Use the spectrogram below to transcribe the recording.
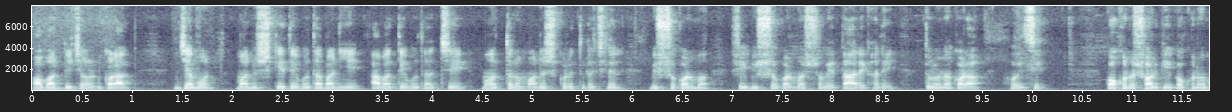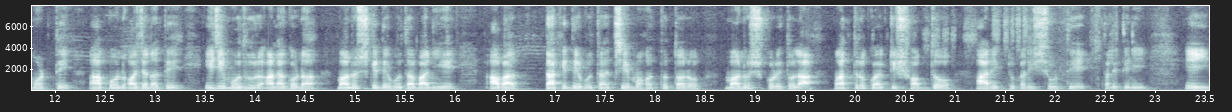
অবাধ বিচরণ করান। যেমন মানুষকে দেবতা বানিয়ে আবার দেবতার চেয়ে মহত্তর মানুষ করে তুলেছিলেন বিশ্বকর্মা, সেই বিশ্বকর্মার সঙ্গে তার এখানে তুলনা করা হয়েছে। কখনো স্বর্গে, কখনো মর্তে, আপন অজানাতে, এই যে মধুর আনাগোনা, মানুষকে দেবতা বানিয়ে, আবার তাকে দেবতার চেয়ে মহত্বতর মানুষ করে তোলা। মাত্র কয়েকটি শব্দ আর একটুখানি সুর দিয়ে। তাহলে তিনি এই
